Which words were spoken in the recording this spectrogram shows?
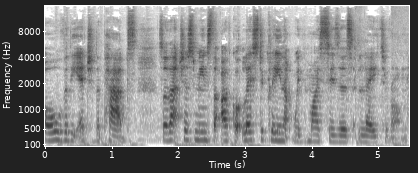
over the edge of the pads. So that just means that I've got less to clean up with my scissors later on.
